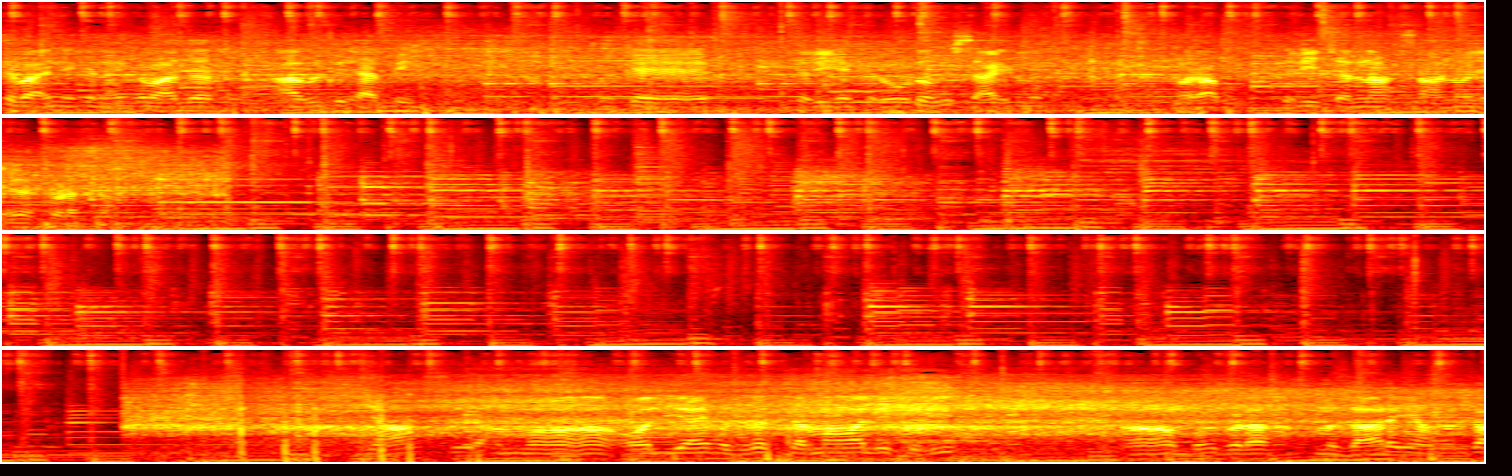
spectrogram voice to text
سے باہر نکلنے کے بعد آئی ول بی ہیپی کیونکہ پھر یہ کہ روڈ ہوگی سائڈ میں اور اب پھر چلنا آسان ہو جائے گا تھوڑا سا۔ یہاں سے ہم اولیاء حضرت کرما والے قریب ہاں، بہت بڑا مزار ہے یہاں کا۔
